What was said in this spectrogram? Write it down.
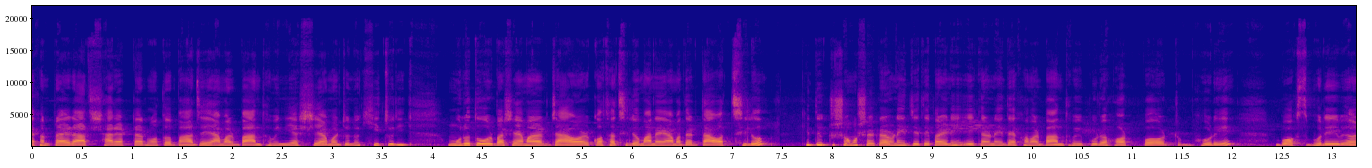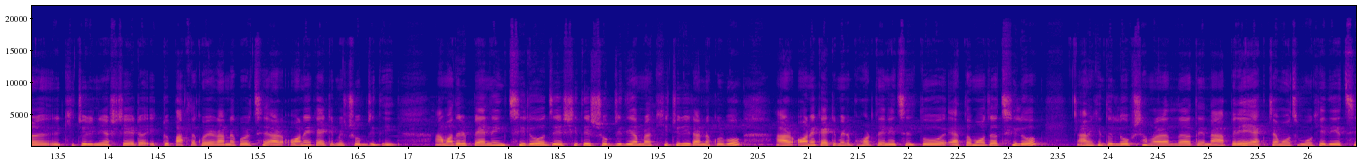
এখন প্রায় রাত সাড়ে আটটার মতো বাজে, আমার বান্ধবী নিয়ে আসছে আমার জন্য খিচুড়ি। মূলত ওর বাসায় আমার যাওয়ার কথা ছিল মানে আমাদের দাওয়াত ছিল। কিন্তু একটু সমস্যার কারণে যেতে পারিনি। এই কারণে দেখো আমার বান্ধবী পুরো হটপট ভরে বক্স ভরে খিচুড়ি নিয়ে আসছে। এটা একটু পাতলা করে রান্না করেছে আর অনেক আইটেমের সবজি দিয়ে আমাদের প্ল্যানিং ছিল যে শীতের সবজি দিয়ে আমরা খিচুড়ি রান্না করব আর অনেক আইটেমের ভর্তা এনেছে। তো এত মজা ছিল, আমি কিন্তু লোভ সামলাতে না পেরে এক চামচ মুখে দিয়েছি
